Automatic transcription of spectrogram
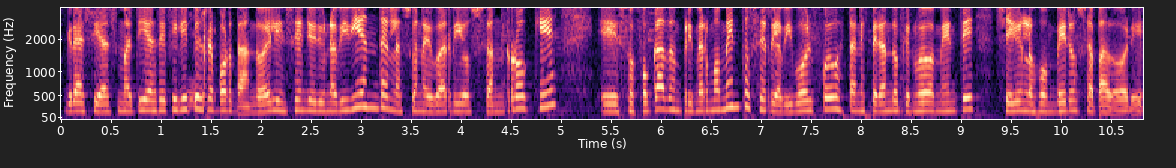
Gracias. Matías de Filipis reportando el incendio de una vivienda en la zona de barrio San Roque. Eh, sofocado en primer momento, se reavivó el fuego. Están esperando que nuevamente lleguen los bomberos zapadores.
